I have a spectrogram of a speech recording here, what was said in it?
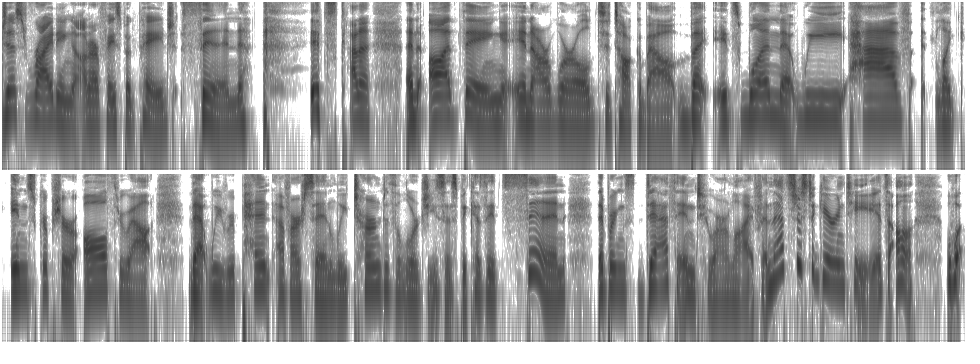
Just writing on our Facebook page, sin. It's kind of an odd thing in our world to talk about, but it's one that we have, like in scripture, all throughout, that we repent of our sin. We turn to the Lord Jesus because it's sin that brings death into our life. And that's just a guarantee. It's all what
